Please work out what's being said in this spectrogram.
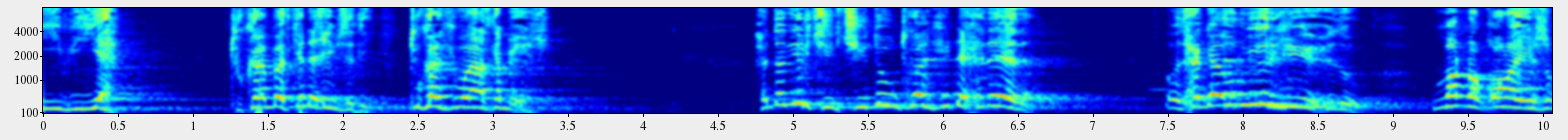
iibiya. Dukaan baad ka dhex iibsatay dukaankii waa inaad ka bixiso haddaad yar jiidjiiddo dukaankii dhexdeeda. Ood xaggaa unu yar riixdo ma noqonayso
